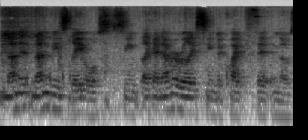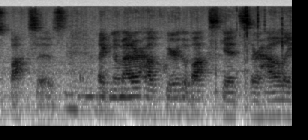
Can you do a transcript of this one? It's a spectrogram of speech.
none of, none of these labels seem like I never really seem to quite fit in those boxes. Mm-hmm. Like no matter how queer the box gets or how like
